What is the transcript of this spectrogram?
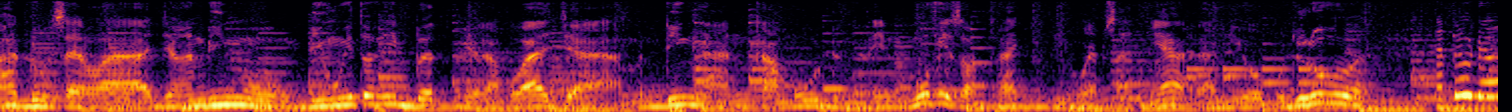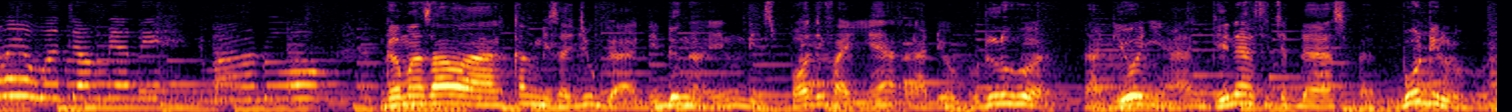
Aduh Sela, jangan bingung. Bingung itu ribet, biar aku aja. Mendingan kamu dengerin movie soundtrack di websitenya Radio Budeluhur. tapi udah lewat jamnya nih gimana dong Gak masalah, kan bisa juga didengerin di Spotify-nya Radio Budeluhur. Radionya generasi cerdas berbudi luhur.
